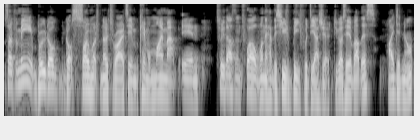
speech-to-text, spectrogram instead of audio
So for me, Brewdog got so much notoriety and became on my map in 2012 when they had this huge beef with Diageo. Do you guys hear about this? I did not.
